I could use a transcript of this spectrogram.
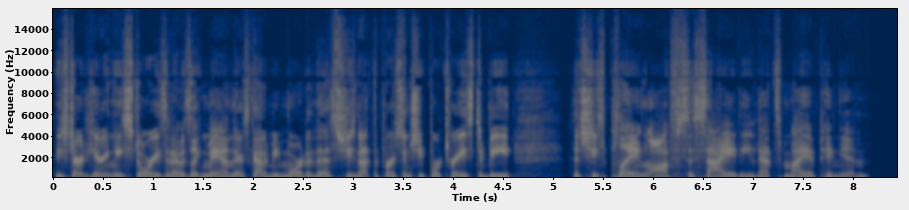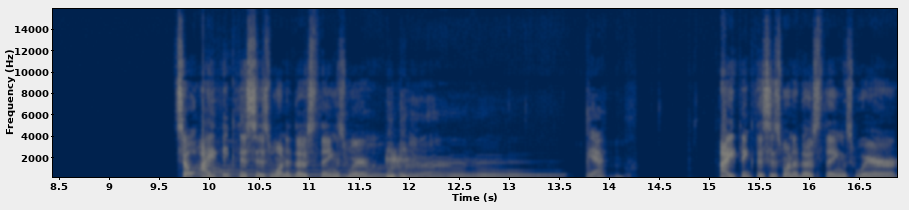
You start hearing these stories and i was like man there's got to be more to this. She's not the person she portrays to be that she's playing off society. That's my opinion. So I think this is one of those things where mm-hmm. yeah I think this is one of those things where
